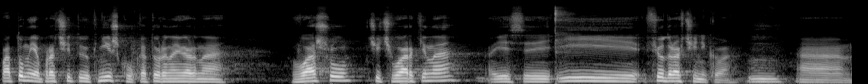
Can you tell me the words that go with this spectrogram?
потом я прочитаю книжку, которая, наверное, вашу, Чичваркина, если, и Федора Овчинникова. М. А,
